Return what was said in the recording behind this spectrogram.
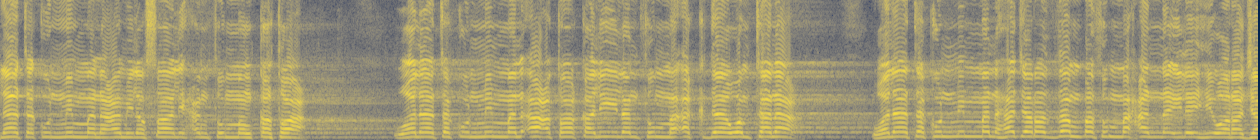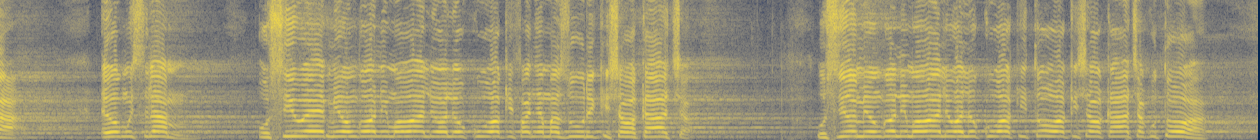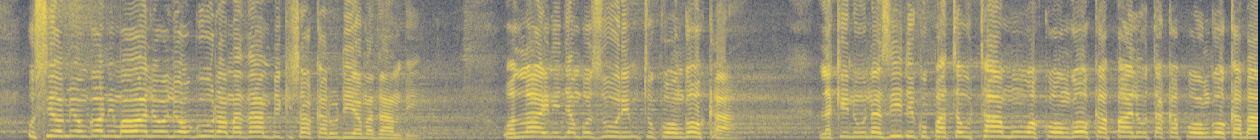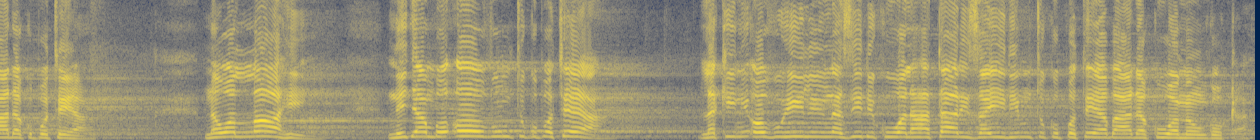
لا تكن ممن عمل صالحا ثم انقطع ولا تكن ممن اعطى قليلا ثم اكدى وامتنع ولا تكن ممن هجر الذنب ثم حن اليه ورجع ewe muislamu usiwe miongoni mwa wale waliokuwa wakifanya mazuri kisha wakaacha usiwe miongoni mwa wale waliokuwa wakitoa kisha wakaacha kutoa usiwe miongoni mwa wale waliogura madhambi kisha wakarudia madhambi wallahi ni jambo zuri mtu kuongoka lakini unazidi kupata utamu wa kuongoka pale utakapoongoka baada ya kupotea. Na wallahi ni jambo ovu mtu kupotea lakini ovu hili linazidi kuwa la hatari zaidi mtu kupotea baada ya kuwa ameongoka.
